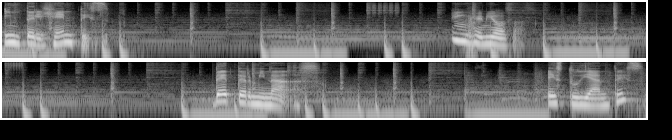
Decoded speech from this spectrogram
inteligentes, ingeniosas, determinadas, estudiantes,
